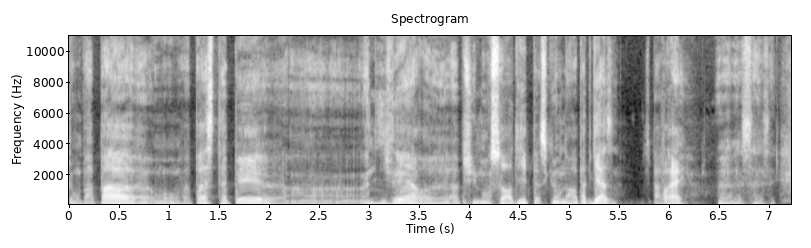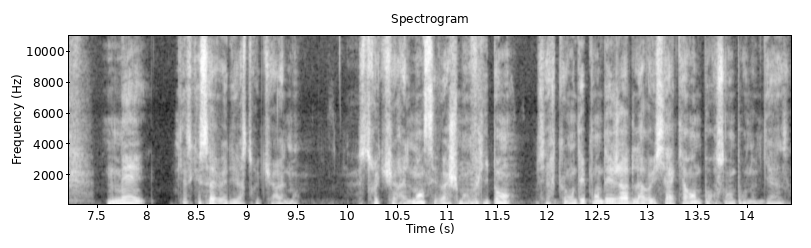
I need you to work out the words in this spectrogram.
on va va pas se taper un, hiver absolument sordide parce qu'on n'aura pas de gaz. C'est pas vrai. Mais qu'est-ce que ça veut dire structurellement? Structurellement, c'est vachement flippant. C'est-à-dire qu'on dépend déjà de la Russie à 40% pour notre gaz.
